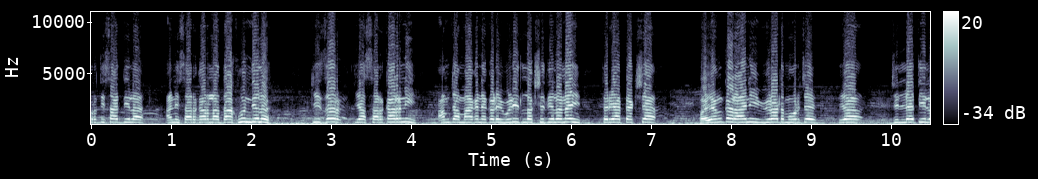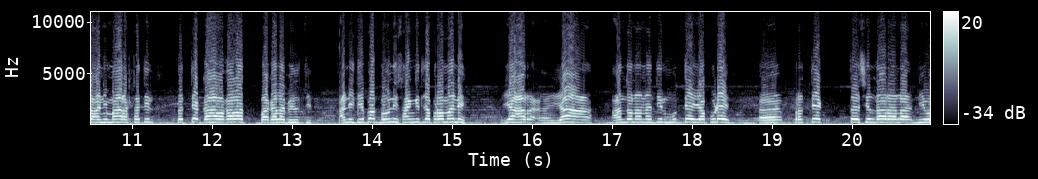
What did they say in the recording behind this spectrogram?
प्रतिसाद दिला आणि सरकारला दाखवून दिलं की जर या सरकारने आमच्या मागण्याकडे वेळीत लक्ष दिलं नाही तर यापेक्षा भयंकर आणि विराट मोर्चे या जिल्ह्यातील आणि महाराष्ट्रातील प्रत्येक गावागावात बघायला मिळतील. आणि दीपक भाऊनी सांगितल्याप्रमाणे या या आंदोलनातील मुद्दे यापुढे प्रत्येक तहसीलदाराला निव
